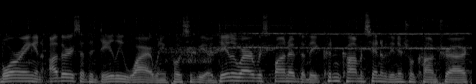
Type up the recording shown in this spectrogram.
Boreing, and others at the Daily Wire when he posted a video. Daily Wire responded that they couldn't compensate him the initial contract.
